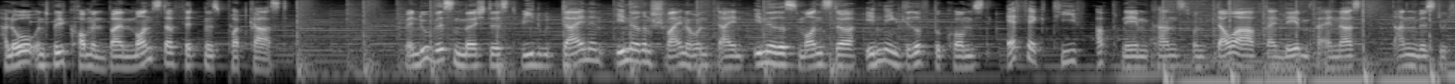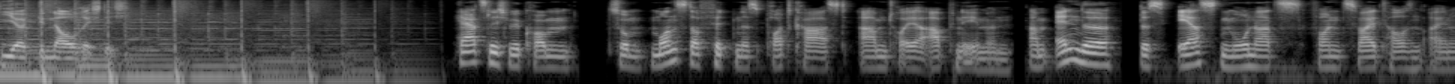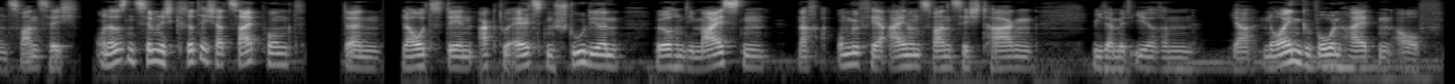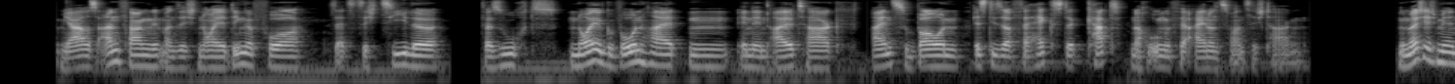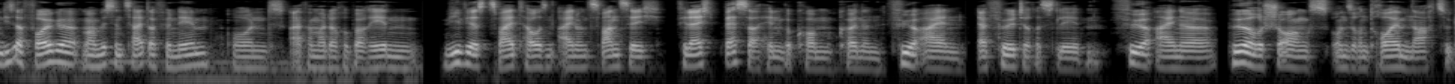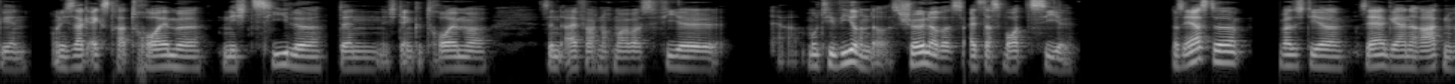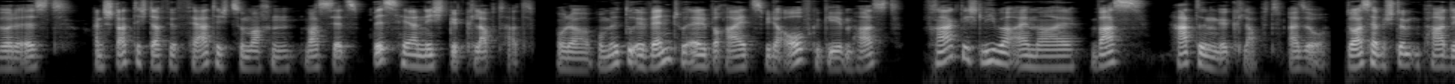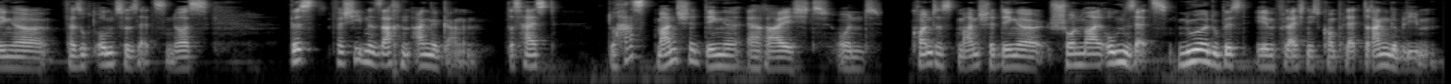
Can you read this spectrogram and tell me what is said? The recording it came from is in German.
Hallo und willkommen beim Monster Fitness Podcast. Wenn du wissen möchtest, wie du deinen inneren Schweinehund, dein inneres Monster in den Griff bekommst, effektiv abnehmen kannst und dauerhaft dein Leben veränderst, dann bist du hier genau richtig. Herzlich willkommen zum Monster Fitness Podcast Abenteuer abnehmen. Am Ende des ersten Monats von 2021. Und das ist ein ziemlich kritischer Zeitpunkt, denn laut den aktuellsten Studien hören die meisten nach ungefähr 21 Tagen wieder mit ihren ja, neuen Gewohnheiten auf. Im Jahresanfang nimmt man sich neue Dinge vor, setzt sich Ziele, versucht neue Gewohnheiten in den Alltag einzubauen, ist dieser verhexte Cut nach ungefähr 21 Tagen. Nun möchte ich mir in dieser Folge mal ein bisschen Zeit dafür nehmen und einfach mal darüber reden, wie wir es 2021 vielleicht besser hinbekommen können für ein erfüllteres Leben, für eine höhere Chance, unseren Träumen nachzugehen. Und ich sage extra Träume, nicht Ziele, denn ich denke, Träume sind einfach nochmal was viel ja, motivierenderes, schöneres als das Wort Ziel. Das erste, was ich dir sehr gerne raten würde, ist, anstatt dich dafür fertig zu machen, was jetzt bisher nicht geklappt hat oder womit du eventuell bereits wieder aufgegeben hast, frag dich lieber einmal, was hat denn geklappt? Also, du hast ja bestimmt ein paar Dinge versucht umzusetzen. Du hast bist verschiedene Sachen angegangen. Das heißt, du hast manche Dinge erreicht und konntest manche Dinge schon mal umsetzen. Nur du bist eben vielleicht nicht komplett dran geblieben.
